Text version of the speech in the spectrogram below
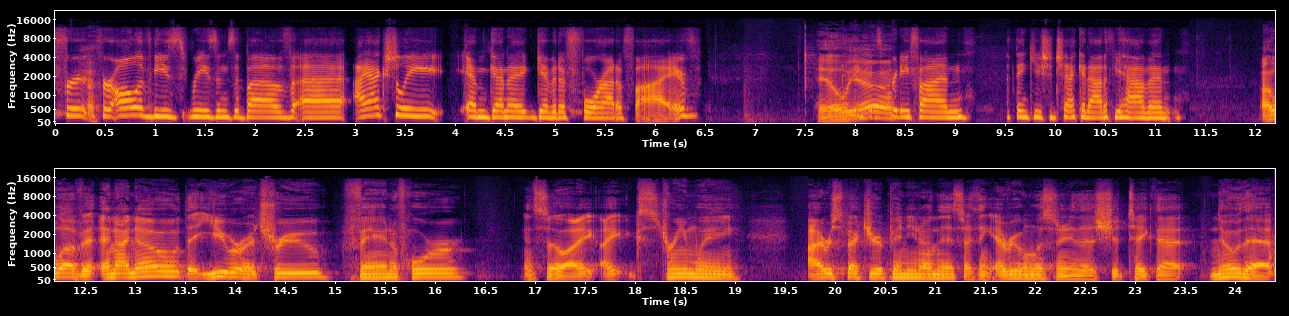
For for all of these reasons above, uh, I actually am gonna give it a four out of five. Hell I think it's pretty fun. I think you should check it out if you haven't. I love it. And I know that you are a true fan of horror. And so I, I extremely I respect your opinion on this. I think everyone listening to this should take that. Know that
